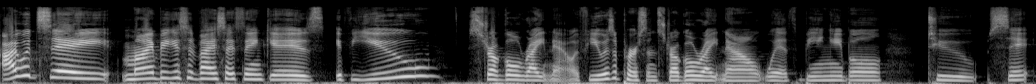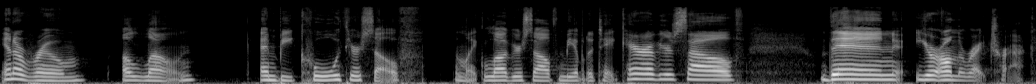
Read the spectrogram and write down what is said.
I would say my biggest advice I think is if you struggle right now, if you as a person struggle right now with being able to sit in a room alone and be cool with yourself and like love yourself and be able to take care of yourself, then you're on the right track.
